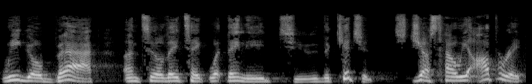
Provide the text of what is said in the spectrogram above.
we go back until they take what they need to the kitchen. It's just how we operate.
